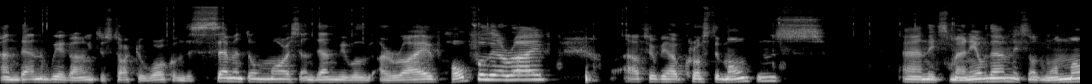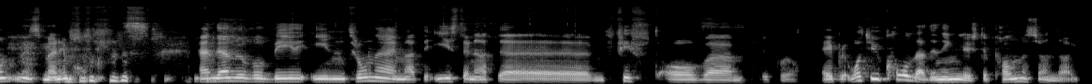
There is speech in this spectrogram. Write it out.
and then we're going to start to work on the 7th of March, and then we will arrive, hopefully arrive, after we have crossed the mountains. And it's many of them. It's not one mountain, it's many mountains. and then we will be in Trondheim at the Eastern at the 5th of um, April. April. What do you call that in English? The Palm Sunday.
